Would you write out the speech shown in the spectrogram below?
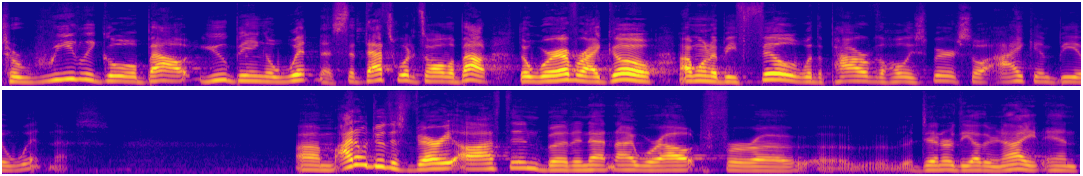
to really go about you being a witness. That that's what it's all about. That wherever I go, I want to be filled with the power of the Holy Spirit so I can be a witness. Um, I don't do this very often, but Annette and I were out for dinner the other night, and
